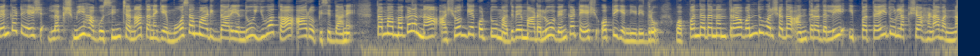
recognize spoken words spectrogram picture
ವೆಂಕಟೇಶ್, ಲಕ್ಷ್ಮಿ ಹಾಗೂ ಸಿಂಚನ ತನಗೆ ಮೋಸ ಮಾಡಿದ್ದಾರೆ ಎಂದು ಯುವಕ ಆರೋಪಿಸಿದ್ದಾನೆ. ತಮ್ಮ ಮಗಳನ್ನ ಅಶೋಕ್ಗೆ ಕೊಟ್ಟು ಮದುವೆ ಮಾಡಲು ವೆಂಕಟೇಶ್ ಒಪ್ಪಿಗೆ ನೀಡಿದ್ರು. ಒಪ್ಪಂದದ ನಂತರ ಒಂದು ವರ್ಷದ ಅಂತರದಲ್ಲಿ ಇಪ್ಪತ್ತೈದು ಲಕ್ಷ ಹಣವನ್ನ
